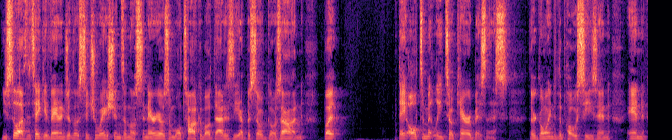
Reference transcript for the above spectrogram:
You still have to take advantage of those situations and those scenarios, and we'll talk about that as the episode goes on. But they ultimately took care of business. They're going to the postseason, and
